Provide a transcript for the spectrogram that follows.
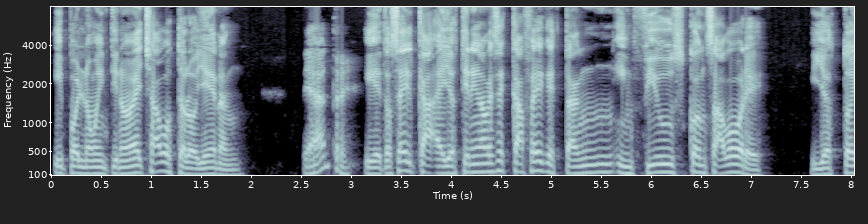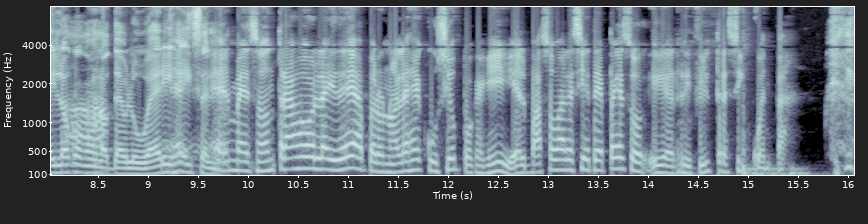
y por 99 chavos te lo llenan. De antes. Y entonces el ellos tienen a veces café que están infused con sabores. Y yo estoy loco Ah. con los de blueberry El, hazelnut. el mesón trajo la idea, pero no la ejecución, porque aquí el vaso vale 7 pesos y el refill 3.50.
